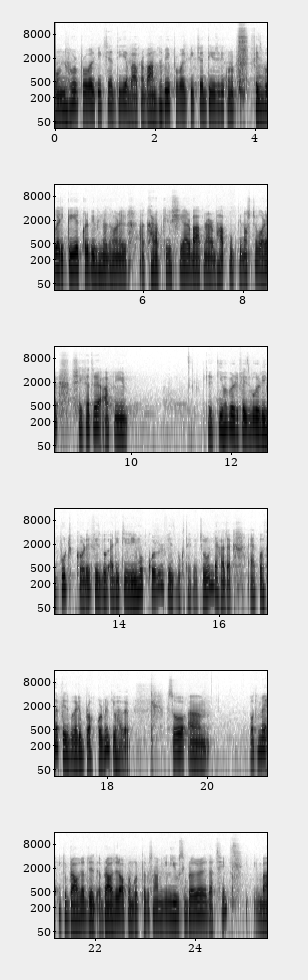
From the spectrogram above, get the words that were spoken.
বন্ধুর প্রোফাইল পিকচার দিয়ে বা আপনার বান্ধবীর প্রোফাইল পিকচার দিয়ে যদি কোনো ফেসবুক আইডি ক্রিয়েট করে বিভিন্ন ধরনের খারাপ কিছু শেয়ার বা আপনার ভাবমূর্তি নষ্ট করে, সেক্ষেত্রে আপনি কীভাবে ফেসবুকে রিপোর্ট করে ফেসবুক আইডিটি রিমুভ করবেন ফেসবুক থেকে। চলুন দেখা যাক। এক কথায় ফেসবুক আইডি ব্লক করবেন কীভাবে। সো প্রথমে একটি ব্রাউজার যে ব্রাউজারে ওপেন করতে হবে। সো আমি কিন্তু ইউসি ব্রাউজারে যাচ্ছি। বা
